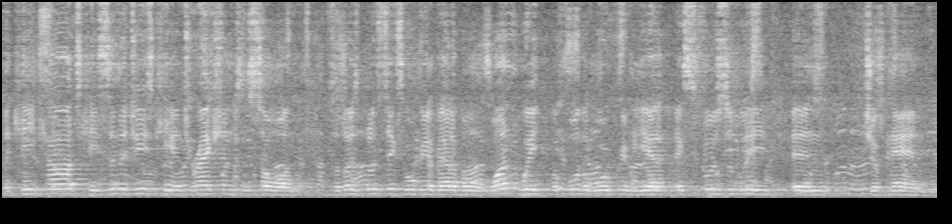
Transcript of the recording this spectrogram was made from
the key cards, key synergies, key interactions, and so on. So those Blitz decks will be available one week before the world premiere, exclusively in Japan.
